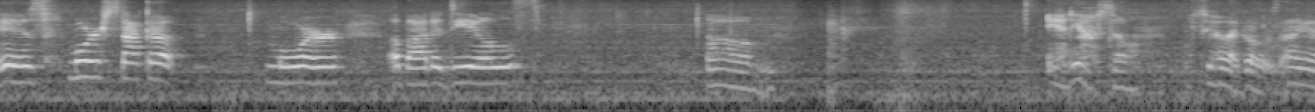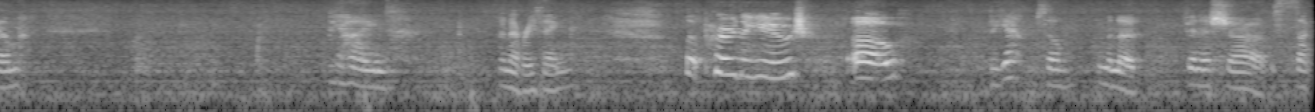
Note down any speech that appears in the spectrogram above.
is more stock up, more Ibotta deals. Um, and yeah, so we'll see how that goes. I am behind on everything, but per the use. Oh, but yeah, so I'm gonna finish uh, suck,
